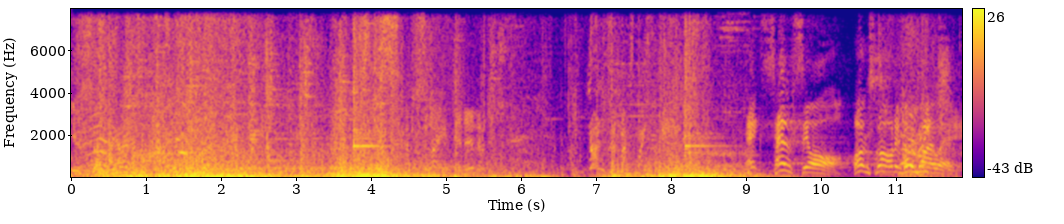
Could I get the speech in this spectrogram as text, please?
You so my art Slain an enemy. None can match my speed. Excelsior! Once more into the byway.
